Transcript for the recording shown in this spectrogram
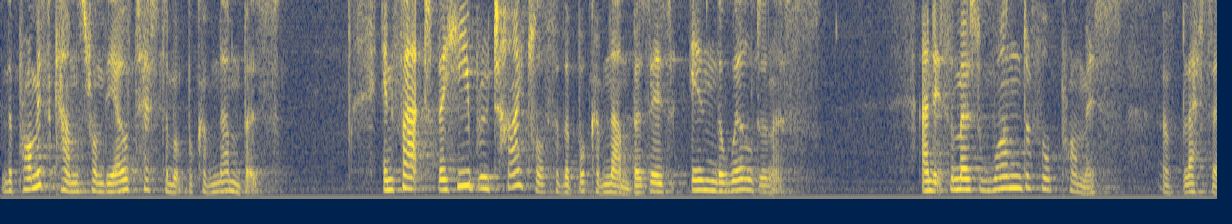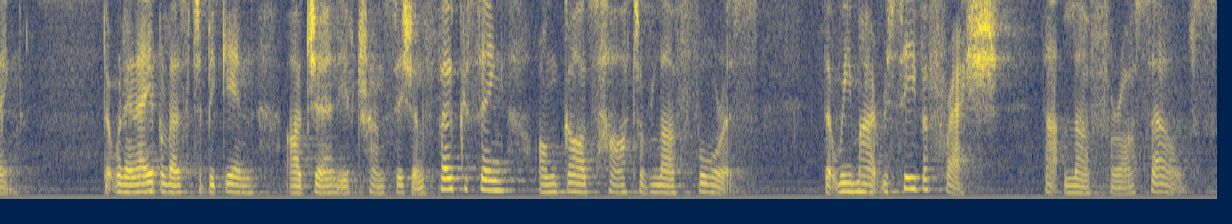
And the promise comes from the Old Testament book of Numbers. In fact, the Hebrew title for the book of Numbers is In the Wilderness. And it's the most wonderful promise of blessing that will enable us to begin our journey of transition, focusing on God's heart of love for us, that we might receive afresh that love for ourselves.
